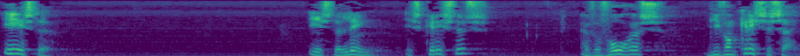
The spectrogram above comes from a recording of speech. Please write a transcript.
eerste, eerste ling is Christus. En vervolgens die van Christus zijn.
